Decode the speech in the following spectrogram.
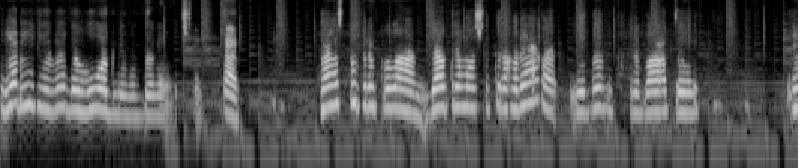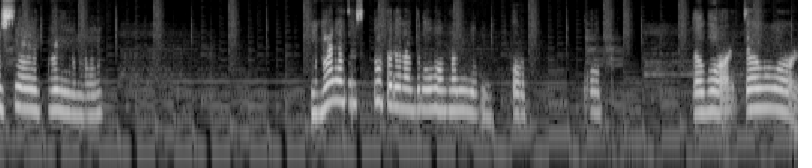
є різні види гоблінів, до речі. Так. Мене супер план. Я отримав супер Грега і йду відкривати усе прийму. В мене вже супер на другому рівні. Оп. Оп. Давай, давай.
